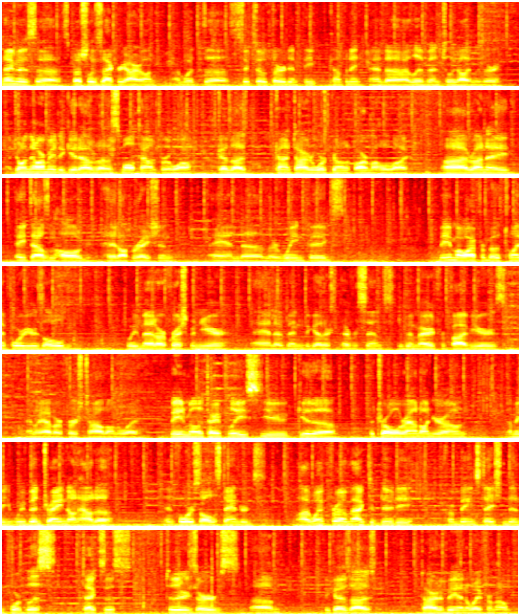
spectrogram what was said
My name is uh, Specialist Zachary Ireland. I'm with the 603rd MP Company, and uh, I live in Chillicothe, Missouri. I joined the Army to get out of a small town for a while because I was kind of tired of working on the farm my whole life. I run a 8,000 hog head operation, and uh, they're weaned pigs. Me and my wife are both 24 years old. We met our freshman year and have been together ever since. We've been married for five years, and we have our first child on the way. Being military police, you get a patrol around on your own. I mean, we've been trained on how to enforce all the standards. I went from active duty, from being stationed in Fort Bliss, Texas, to the reserves um, because I was tired of being away from home.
